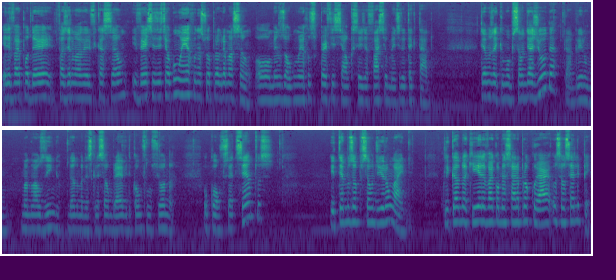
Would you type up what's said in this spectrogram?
ele vai poder fazer uma verificação e ver se existe algum erro na sua programação, ou ao menos algum erro superficial que seja facilmente detectado. Temos aqui uma opção de ajuda para abrir um manualzinho dando uma descrição breve de como funciona o Conf 700 e temos a opção de ir online. Clicando aqui ele vai começar a procurar o seu CLP.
